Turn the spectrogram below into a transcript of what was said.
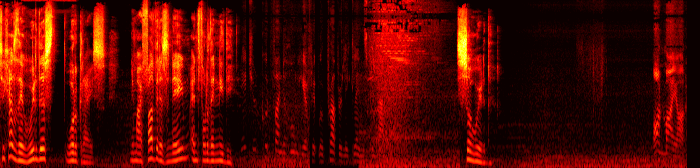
She has the weirdest war cries. In my father's name and for the needy. Nature could find a home here if it were properly cleansed in battle. So weird. On my honor.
